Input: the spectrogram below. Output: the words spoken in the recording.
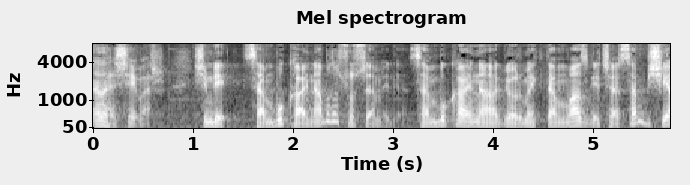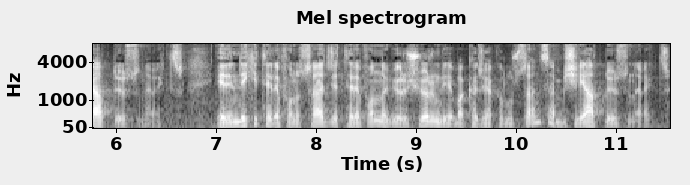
Evet. Her şey var. Şimdi sen bu kaynağı, bu da sosyal medya. Sen bu kaynağı görmekten vazgeçersen bir şeye atlıyorsun demektir. Elindeki telefonu sadece telefonla görüşüyorum diye bakacak olursan sen bir şeye atlıyorsun demektir.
